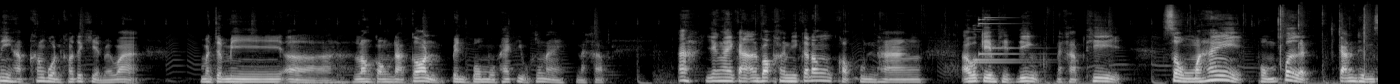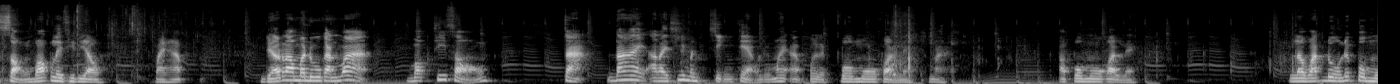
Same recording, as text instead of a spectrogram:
นี่ครับข้างบนเขาจะเขียนไว้ว่า มันจะมีออลองกองดากอนเป็นโปรโมแพ็คอยู่ข้างในนะครับอะยังไงการอันบ็อกครั้งนี้ก็ต้องขอบคุณทาง Our Game Trading นะครับที่ส่งมาให้ผมเปิดกันถึง 2บล็อกเลยทีเดียวไปครับ เดี๋ยวเรามาดูกันว่าบล็อกที่ 2 จะได้อะไรที่มันจิ๋งแจ๋วหรือไม่อะเปิดโปรโมก่อนเลยมา เอาโปรโมก่อนเลย เราวัดดวงด้วยโปรโม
